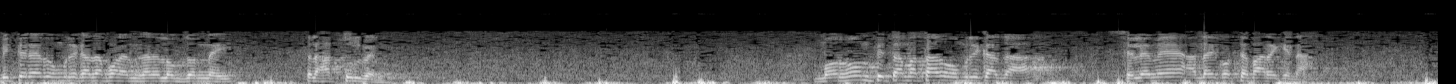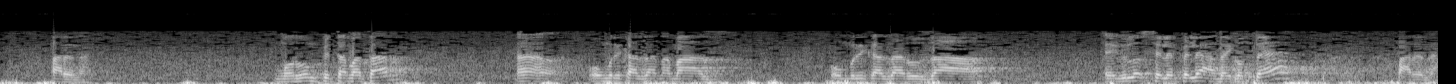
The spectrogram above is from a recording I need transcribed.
বিতরের উমরে কাজা পড়েন, যারা লোকজন নেই, তাহলে হাত তুলবেন। মরহুম পিতামাতার উমরি কাজা ছেলে মেয়ে আদায় করতে পারে কিনা? পারে না। মরহুম পিতামাতার হ্যাঁ, উমরি কাজা নামাজ উমরি কাজা রোজা এগুলো ছেলে পেলে আদায় করতে পারে না।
